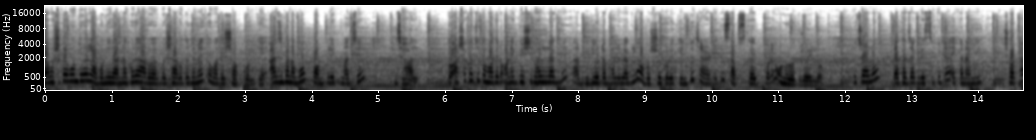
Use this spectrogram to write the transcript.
নমস্কার বন্ধুরা, লাবণী রান্নাঘরে আরও একবার স্বাগত জানাই তোমাদের সকলকে। আজ বানাবো পমপ্লেট মাছের ঝাল। তো আশা করছি তোমাদের অনেক বেশি ভালো লাগবে, আর ভিডিওটা ভালো লাগলে অবশ্যই করে কিন্তু চ্যানেলটাকে সাবস্ক্রাইব করে অনুরোধ রইল। তো চলো, দেখা যাক রেসিপিটা। এখানে আমি ছটা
